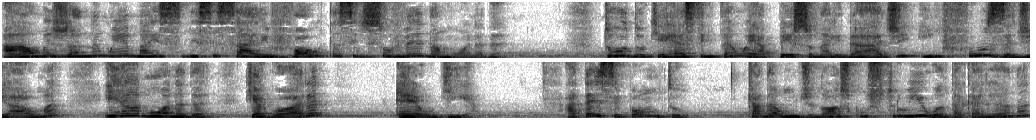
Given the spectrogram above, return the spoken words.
a alma já não é mais necessária e volta a se dissolver na mônada. Tudo o que resta então é a personalidade infusa de alma e a mônada, que agora é o guia. Até esse ponto, cada um de nós construiu o Antakarana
